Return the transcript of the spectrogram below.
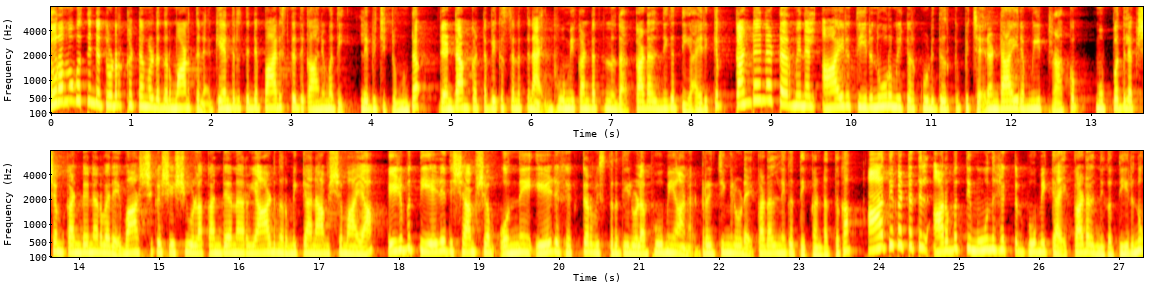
തുറമുഖത്തിന്റെ തുടർഘട്ടങ്ങളുടെ നിർമ്മാണത്തിന് കേന്ദ്രത്തിന്റെ പാരിസ്ഥിതിക അനുമതി ലഭിച്ചിട്ടുമുണ്ട്. രണ്ടാം ഘട്ട വികസനത്തിനായി ഭൂമി കണ്ടെത്തുന്നത് കടൽ നികത്തിയായിരിക്കും. കണ്ടെയ്നർ ടെർമിനൽ ആയിരത്തി മീറ്റർ കൂടി ദീർഘിപ്പിച്ച് രണ്ടായിരം മീറ്റർ ആക്കും മുപ്പത് ലക്ഷം കണ്ടെയ്നർ വരെ വാർഷിക ശേഷിയുള്ള കണ്ടെയ്നർ യാർഡ് നിർമ്മിക്കാൻ ആവശ്യമായ എഴുപത്തിയേഴ് ദശാംശം ഒന്ന് ഏഴ് ഹെക്ടർ വിസ്തൃതിയിലുള്ള ഭൂമിയാണ് ഡ്രെഡ്ജിങ്ങിലൂടെ കടൽ നികത്തി കണ്ടെത്തുക. ആദ്യഘട്ടത്തിൽ അറുപത്തിമൂന്ന് ഹെക്ടർ ഭൂമിക്കായി കടൽ നികത്തിയിരുന്നു.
